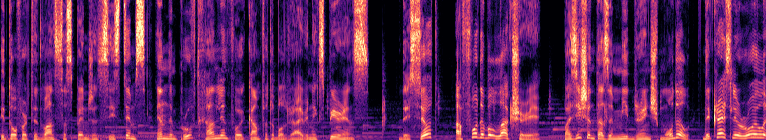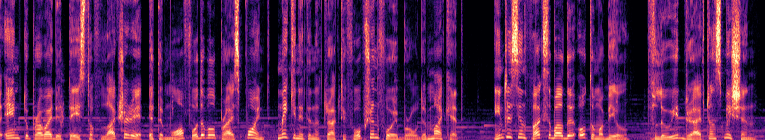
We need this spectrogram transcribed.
It offered advanced suspension systems and improved handling for a comfortable driving experience. The third – affordable luxury. Positioned as a mid-range model, the Chrysler Royal aimed to provide a taste of luxury at a more affordable price point, making it an attractive option for a broader market. Interesting facts about the automobile. Fluid drive transmission.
